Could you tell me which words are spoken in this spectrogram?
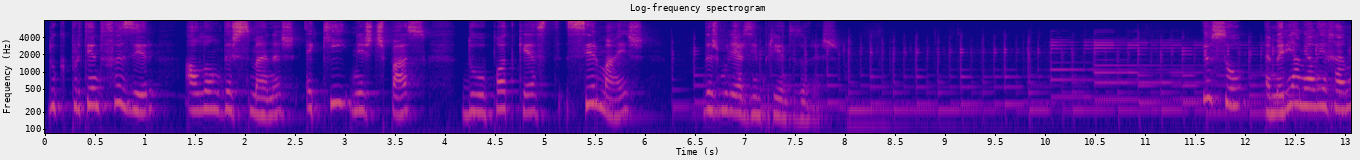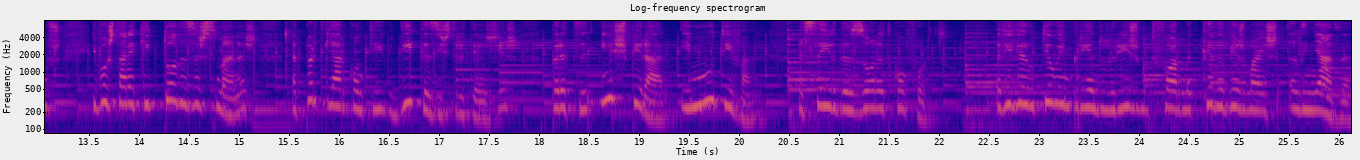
do que pretendo fazer ao longo das semanas aqui neste espaço do podcast Ser Mais das Mulheres Empreendedoras. Eu sou a Maria Amélia Ramos e vou estar aqui todas as semanas a partilhar contigo dicas e estratégias para te inspirar e motivar a sair da zona de conforto, a viver o teu empreendedorismo de forma cada vez mais alinhada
